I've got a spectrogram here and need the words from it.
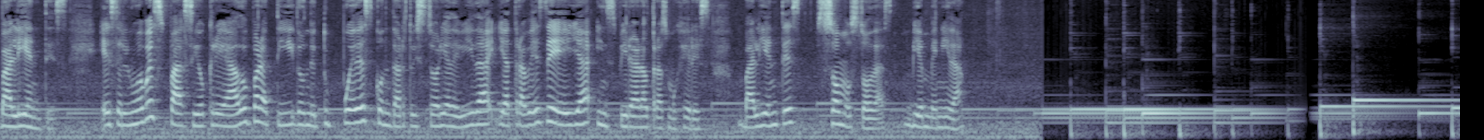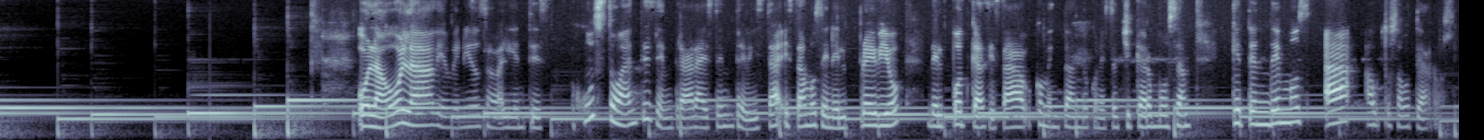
Valientes. Es el nuevo espacio creado para ti donde tú puedes contar tu historia de vida y a través de ella inspirar a otras mujeres. Valientes somos todas. Bienvenida. Hola, hola, bienvenidos a Valientes justo antes de entrar a esta entrevista, estamos en el previo del podcast y estaba comentando con esta chica hermosa que tendemos a autosabotearnos.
